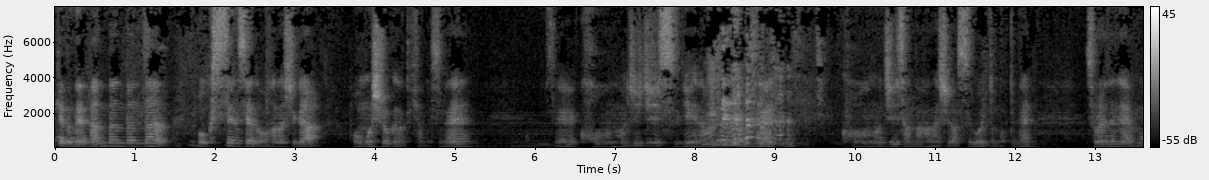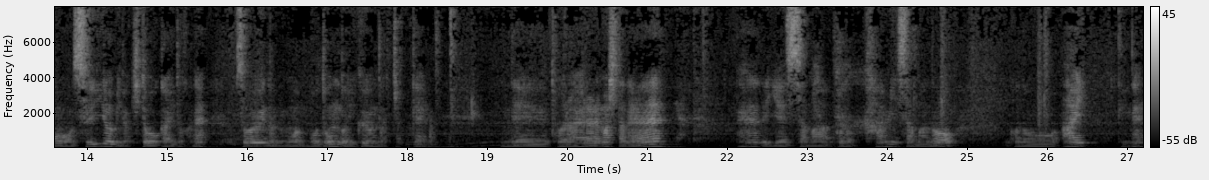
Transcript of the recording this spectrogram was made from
けどねだんだんだんだん牧師先生のお話が面白くなってきたんですね。でこのじじいすげえなと思ったんですね。このじいさんの話はすごいと思ってね。それでねもう水曜日の祈祷会とかねそういうのにももうどんどん行くようになっちゃって。で捉えられましたね。ねでイエス様この神様のこの愛っていうね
